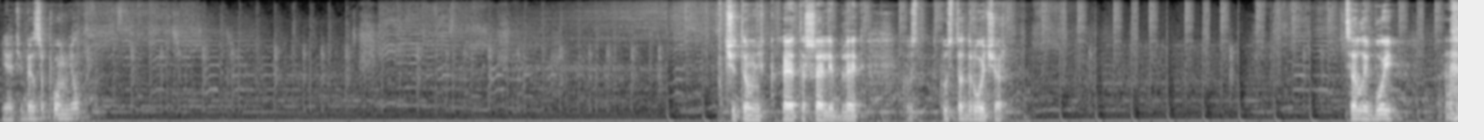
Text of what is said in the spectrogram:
Я тебя запомнил. Что-то у них какая-то шали, блядь. Куст- Кустодрочер. целый бой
